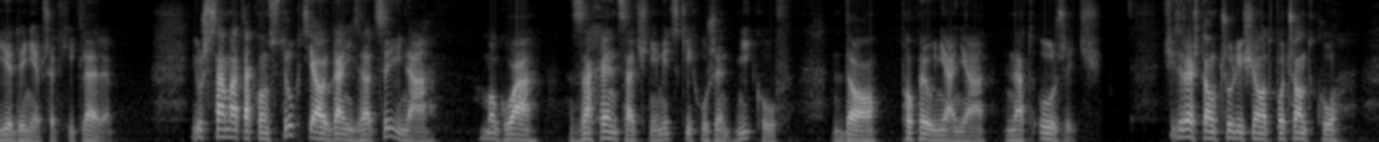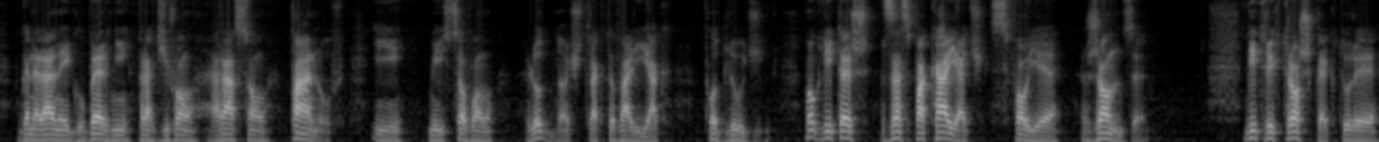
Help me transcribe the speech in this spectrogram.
jedynie przed Hitlerem. Już sama ta konstrukcja organizacyjna mogła zachęcać niemieckich urzędników do popełniania nadużyć. Ci zresztą czuli się od początku w generalnej guberni prawdziwą rasą panów i miejscową ludność traktowali jak pod ludzi. Mogli też zaspokajać swoje żądze. Dietrich Troszkę, który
